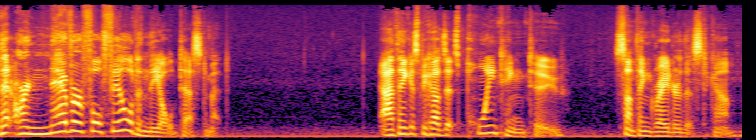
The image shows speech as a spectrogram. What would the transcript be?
that are never fulfilled in the Old Testament. I think it's because it's pointing to something greater that's to come.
